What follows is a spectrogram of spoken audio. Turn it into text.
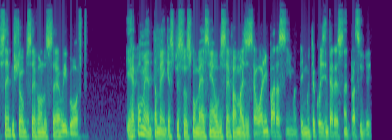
sempre estou observando o céu e gosto. E recomendo também que as pessoas comecem a observar mais o céu, olhem para cima, tem muita coisa interessante para se ver.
